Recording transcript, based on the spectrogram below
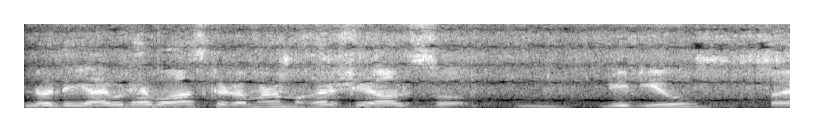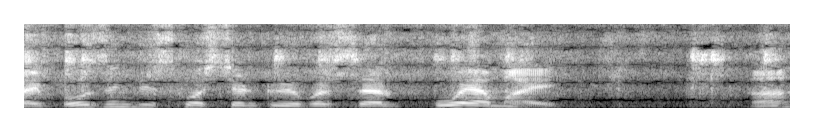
no, the, I would have asked Ramana Maharshi also, did you, by posing this question to yourself, who am I, huh,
